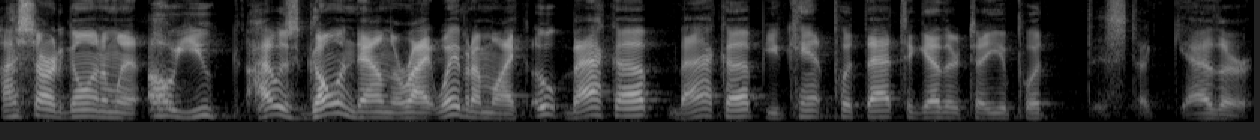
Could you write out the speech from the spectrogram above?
I started going and went, oh, you, I was going down the right way, but I'm like, oh, back up, back up. You can't put that together till you put this together.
